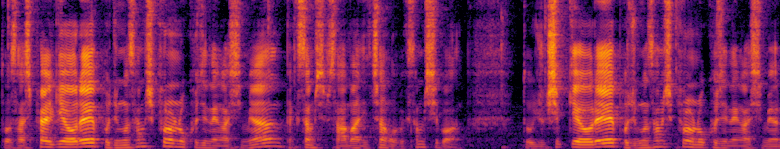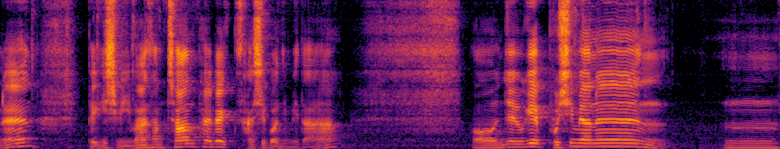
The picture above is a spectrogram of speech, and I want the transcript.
또 48개월에 보증금 30% 놓고 진행하시면 134만 2,530원. 또 60개월에 보증금 30% 놓고 진행하시면은 122만 3,840원입니다. 어, 이제 이게 보시면은 음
